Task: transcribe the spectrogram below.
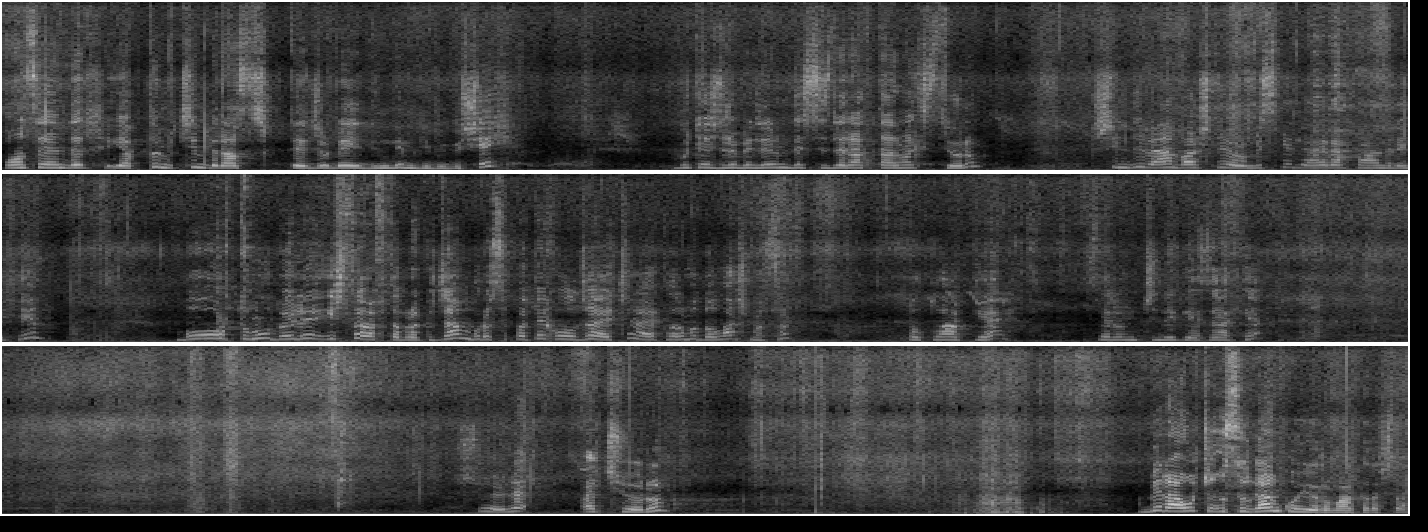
10 senedir yaptığım için biraz tecrübe edindiğim gibi bir şey. Bu tecrübelerimi de sizlere aktarmak istiyorum. Şimdi ben başlıyorum. Bismillahirrahmanirrahim. Bu hortumu böyle iç tarafta bırakacağım. Burası patek olacağı için ayaklarımı dolaşmasın. Toplarken, serunun içinde gezerken. Şöyle açıyorum. Bir avuç ısırgan koyuyorum arkadaşlar.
